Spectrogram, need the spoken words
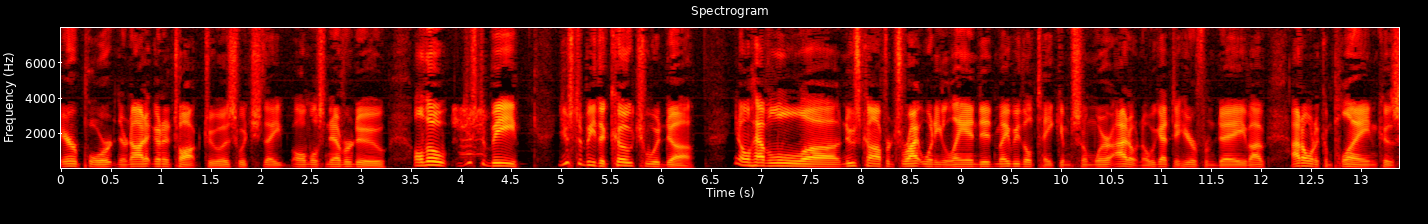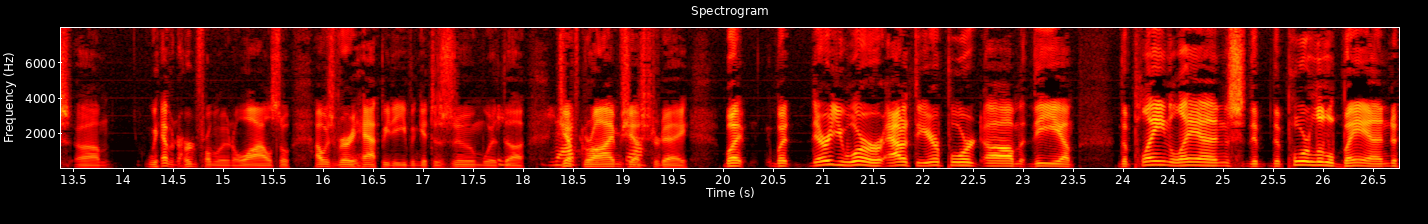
airport. They're not going to talk to us, which they almost never do. Although used to be used to be the coach would uh, you know have a little uh, news conference right when he landed. Maybe they'll take him somewhere. I don't know. We got to hear from Dave. I I don't want to complain because. Um, we haven't heard from him in a while, so I was very happy to even get to Zoom with uh, Jeff Grimes Yeah. yesterday. But but there you were out at the airport. Um, the uh, the plane lands. The the poor little band.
